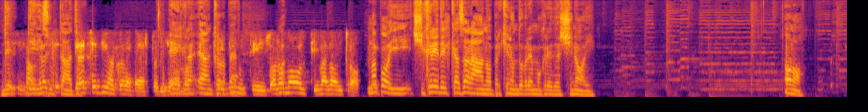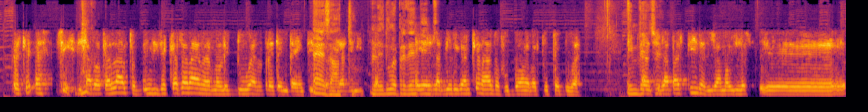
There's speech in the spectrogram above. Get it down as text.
de, no, dei grazie, risultati. Grazie a Dio è ancora aperto. Diciamo. È, gra- è ancora aperto. Punti sono ma, molti ma non troppi. Ma poi ci crede il Casarano perché non dovremmo crederci noi? O no? Perché eh, sì, diciamo tra l'altro Brindisi e Casarano erano le due pretendenti esatto, le due pretendenti. e l'avvio di campionato fu buono per tutte e due. Invece... Anzi, la partita, diciamo, il, eh,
